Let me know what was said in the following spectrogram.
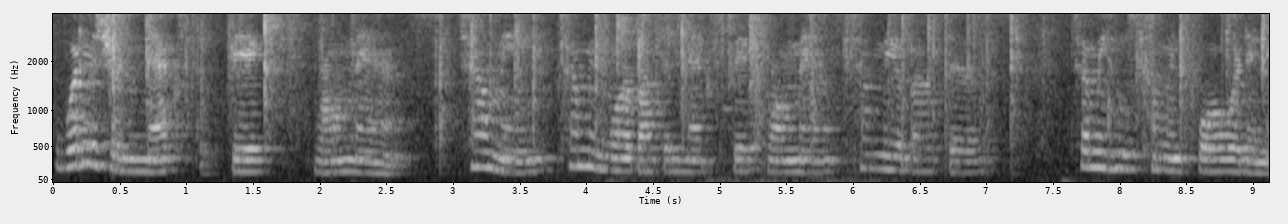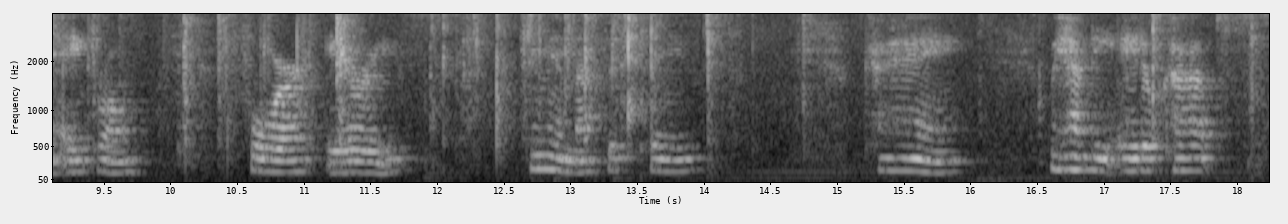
What is your next big romance? Tell me. Tell me more about the next big romance. Tell me about this. Tell me who's coming forward in April for Aries. Give me a message, please. Okay. We have the Eight of Cups.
